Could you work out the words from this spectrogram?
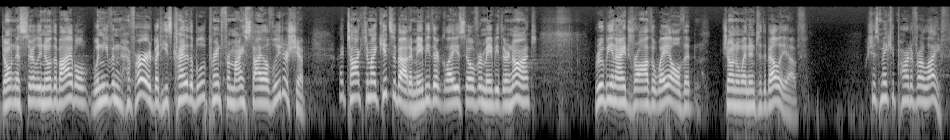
don't necessarily know the Bible wouldn't even have heard, but he's kind of the blueprint for my style of leadership. I talk to my kids about it. Maybe they're glazed over, maybe they're not. Ruby and I draw the whale that Jonah went into the belly of. We just make it part of our life.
